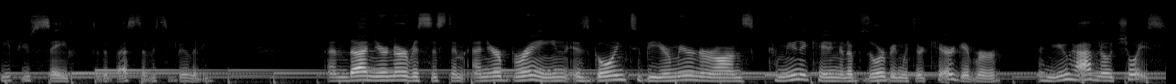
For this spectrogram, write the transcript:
keep you safe to the best of its ability. And then your nervous system and your brain is going to be your mirror neurons communicating and absorbing with your caregiver, and you have no choice.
